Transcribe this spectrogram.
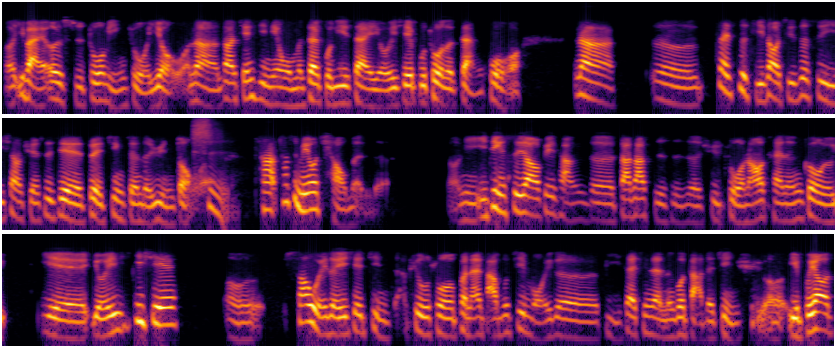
呃一百二十多名左右。那当然前几年我们在国际赛有一些不错的斩获。那呃，再次提到，其实这是一项全世界最竞争的运动，是它它是没有巧门的，哦，你一定是要非常的扎扎实实的去做，然后才能够也有一一些呃稍微的一些进展，譬如说本来打不进某一个比赛，现在能够打得进去，呃，也不要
